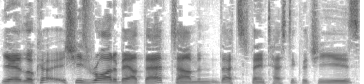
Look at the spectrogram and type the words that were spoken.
yeah, look, uh, she's right about that, um, and that's fantastic that she is.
